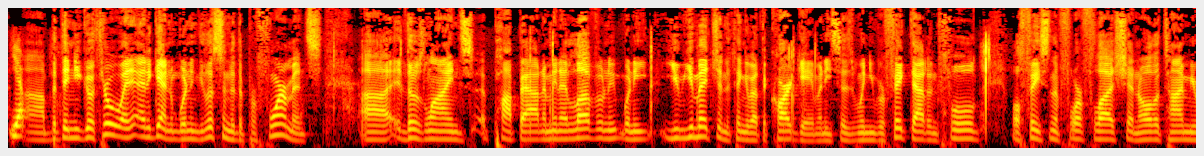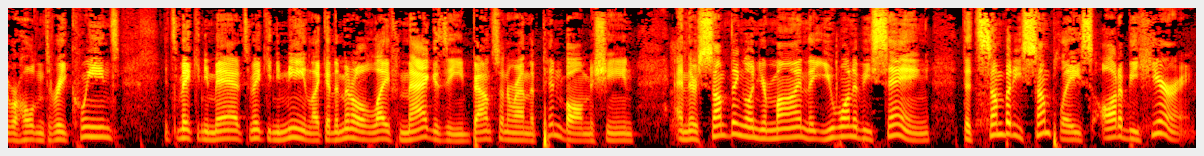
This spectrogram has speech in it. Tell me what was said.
Yep. Uh, but then you go through, and, and, again, when you listen to the performance, uh, those lines pop out. I mean, I love when he, when he you, you mentioned the thing about the card game, and he says when you were faked out and fooled while facing the four flush, and all the time you were holding three queens. It's making you mad. It's making you mean. Like in the middle of Life magazine, bouncing around the pinball machine, and there's something on your mind that you want to be saying that somebody someplace ought to be hearing.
